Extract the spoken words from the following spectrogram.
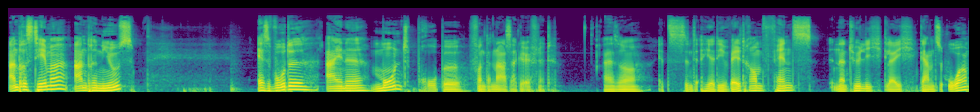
Anderes Thema, andere News. Es wurde eine Mondprobe von der NASA geöffnet. Also jetzt sind hier die Weltraumfans natürlich gleich ganz ohr.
